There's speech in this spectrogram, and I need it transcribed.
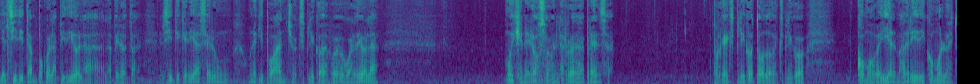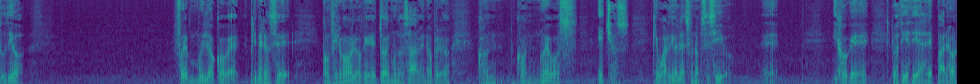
Y el City tampoco la pidió la, la pelota. El City quería hacer un, un equipo ancho, explicó después Guardiola, muy generoso en la rueda de prensa, porque explicó todo, explicó cómo veía el Madrid y cómo lo estudió. Fue muy loco. Eh, primero se confirmó lo que todo el mundo sabe, ¿no? Pero con, con nuevos hechos, que Guardiola es un obsesivo. Eh, dijo que los 10 días de parón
